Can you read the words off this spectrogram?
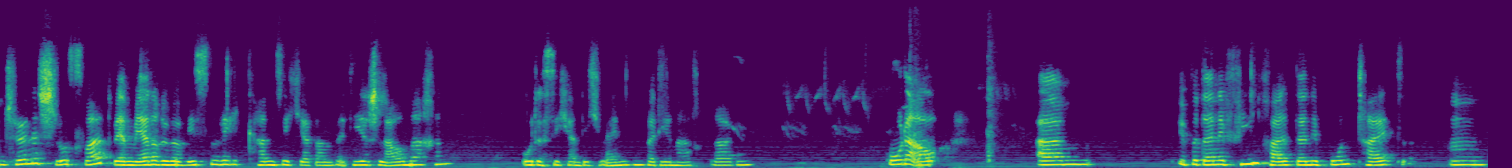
Ein schönes Schlusswort. Wer mehr darüber wissen will, kann sich ja dann bei dir schlau machen oder sich an dich wenden, bei dir nachfragen. Oder auch ähm, über deine Vielfalt, deine Buntheit. Hm,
